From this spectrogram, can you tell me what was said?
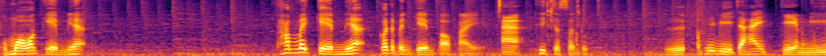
ผมมองว่าเกมเนี้ย ถ้าไม่เกมเนี้ยก็จะเป็นเกมต่อไปอะที่จะสะดุดแล้วพี่บีจะให้เกมนี้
